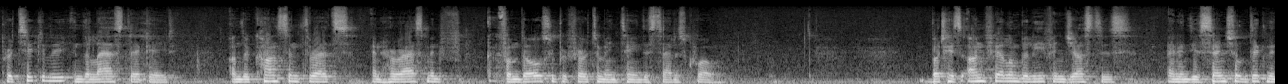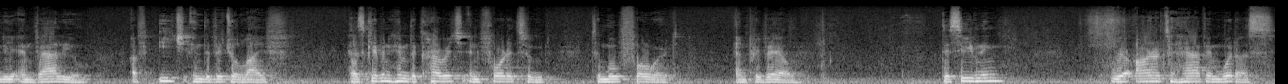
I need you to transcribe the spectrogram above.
particularly in the last decade, under constant threats and harassment from those who prefer to maintain the status quo. But his unfailing belief in justice and in the essential dignity and value of each individual life has given him the courage and fortitude to move forward and prevail. This evening, we are honored to have him with us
